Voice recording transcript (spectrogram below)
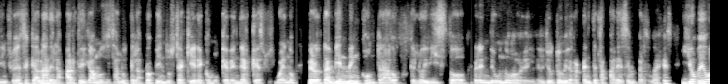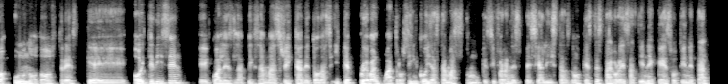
influencer que habla de la parte, digamos, de salud que la propia industria quiere como que vender que eso es bueno, pero también me he encontrado, porque lo he visto, prende uno el, el YouTube y de repente te aparecen personajes, y yo veo uno, dos, tres, que hoy te dicen eh, cuál es la pizza más rica de todas y te prueban cuatro cinco y hasta más como que si fueran especialistas, ¿no? Que esta está gruesa, tiene queso, tiene tal,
